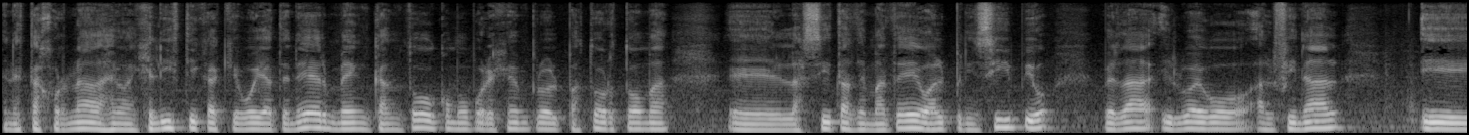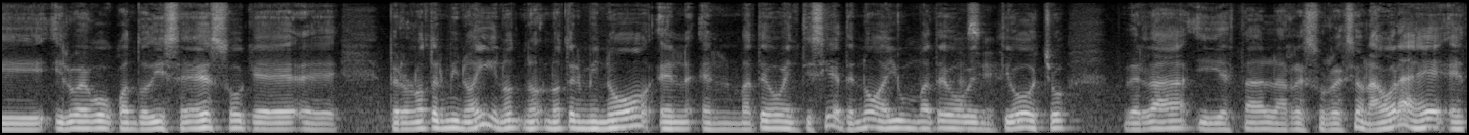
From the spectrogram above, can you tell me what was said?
en estas jornadas evangelísticas que voy a tener. Me encantó como por ejemplo el pastor toma eh, las citas de Mateo al principio, ¿verdad? Y luego al final. Y, y luego cuando dice eso, que, eh, pero no terminó ahí, no, no, no terminó en, en Mateo 27, no, hay un Mateo Así es. 28, ¿verdad? Y está la resurrección. Ahora es, es-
